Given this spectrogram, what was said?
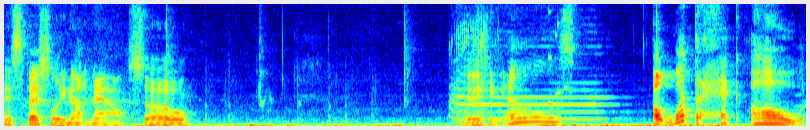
Especially not now, so... Anything else? Oh, what the heck? Oh,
